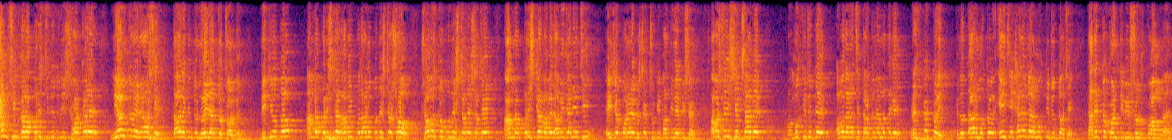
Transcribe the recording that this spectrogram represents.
আইন শৃঙ্খলা পরিস্থিতি যদি সরকারের নিয়ন্ত্রণে না আসে, তাহলে কিন্তু নৈরাজ্য চলবে। দ্বিতীয়ত আমরা পরিষ্কারভাবে প্রধান উপদেষ্টা সহ সমস্ত উপদেষ্টাদের সাথে আমরা পরিষ্কারভাবে দাবি জানিয়েছি, এই যে পনেরো আগস্টের ছুটি বাতিলের বিষয়। অবশ্যই শেখ সাহেবের মুক্তিযুদ্ধে অবদান আছে, তার জন্য আমরা তাকে রেসপেক্ট করি। কিন্তু তার মতো এই যে এখানেও যারা মুক্তিযুদ্ধ আছে, তাদের তো কন্ট্রিবিউশন কম নয়।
